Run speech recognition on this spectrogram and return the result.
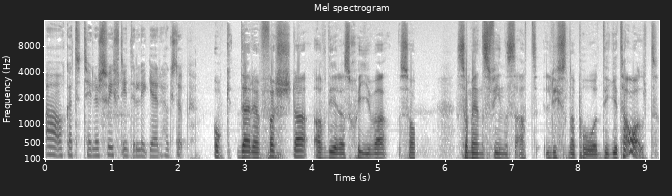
Ja, och att Taylor Swift inte ligger högst upp. Och det är den första av deras skiva som, som ens finns att lyssna på digitalt.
